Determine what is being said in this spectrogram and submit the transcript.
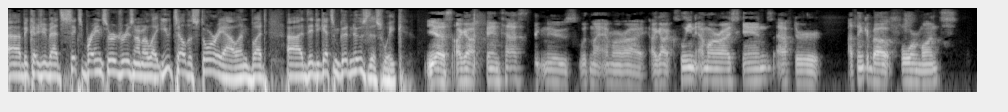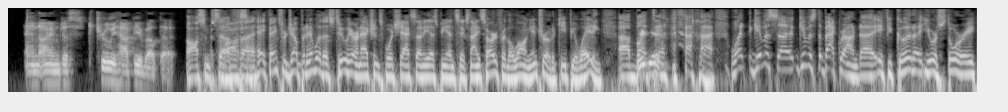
Uh, because you've had six brain surgeries, and I'm going to let you tell the story, Alan. But uh, did you get some good news this week? Yes, I got fantastic news with my MRI. I got clean MRI scans after I think about four months, and I'm just truly happy about that. Awesome That's stuff. awesome. Uh, hey, thanks for jumping in with us too here on Action Sports Jax on ESPN 690. Sorry for the long intro to keep you waiting, uh, but uh, what? Give us uh, give us the background, uh, if you could, uh, your story,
